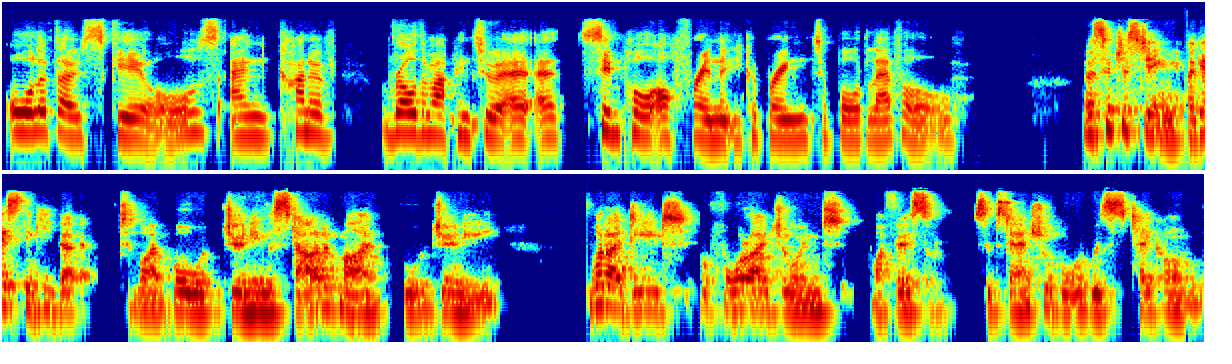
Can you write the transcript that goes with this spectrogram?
all of those skills and kind of roll them up into a, a simple offering that you could bring to board level? That's interesting. I guess thinking back to my board journey and the start of my board journey, what I did before I joined my first substantial board was take on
